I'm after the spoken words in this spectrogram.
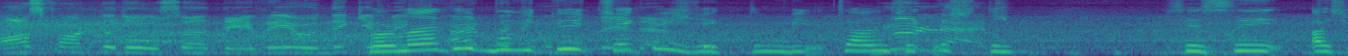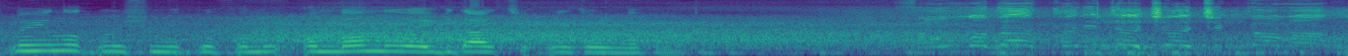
Az farklı da olsa devreye önde girmek Normalde bu videoyu çekmeyecektim. Bir tane Müller. çekmiştim. Sesi açmayı unutmuşum mikrofonu. Ondan dolayı bir daha çekmek zorunda kaldım. Sahada kalite açığa çıktı ama bu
